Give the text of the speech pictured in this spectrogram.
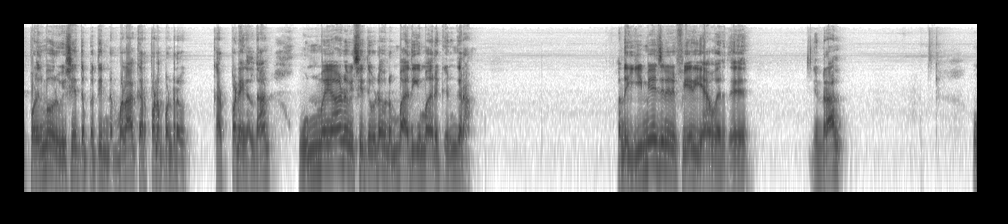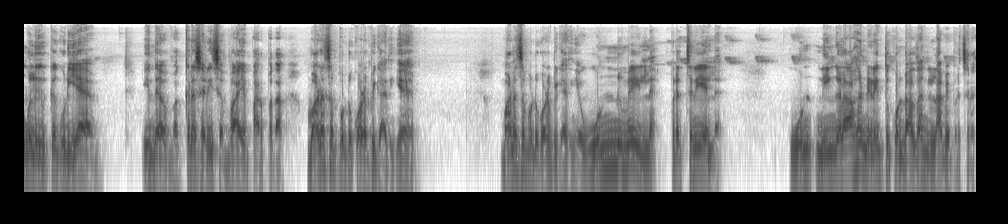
எப்பொழுதுமே ஒரு விஷயத்தை பற்றி நம்மளாக கற்பனை பண்ணுற கற்பனைகள் தான் உண்மையான விஷயத்தை விட ரொம்ப அதிகமாக இருக்குங்கிறான். அந்த இமேஜினரி ஃபியர் ஏன் வருது? என்றால் உங்களுக்கு இருக்கக்கூடிய இந்த வக்கர சனி செவ்வாயை பார்ப்பதால் மனசை போட்டு குழப்பிக்காதீங்க. மனசை போட்டு குழப்பிக்காதீங்க. ஒன்றுமே இல்லை. பிரச்சனையே இல்லை. உன் நீங்களாக நினைத்து கொண்டால் தான் எல்லாமே பிரச்சனை.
